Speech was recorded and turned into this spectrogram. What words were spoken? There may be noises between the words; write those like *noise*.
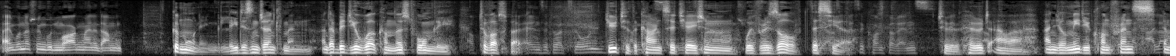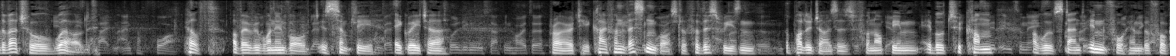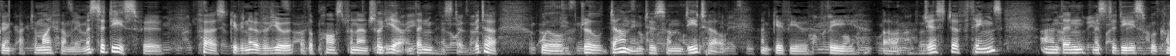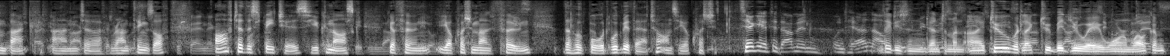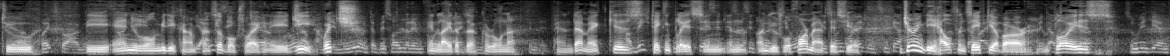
Einen wunderschönen guten Morgen, meine Damen und Good morning, ladies and gentlemen, and I bid you welcome most warmly to Wolfsburg. Due to the current situation, we've resolved this year to hold our annual media conference in the virtual world. Health of everyone involved is simply a greater priority. Kai von Westenboster, for this reason, apologizes for not being able to come. I will stand in for him before going back to my family. Mr. Diess will first give you an overview of the past financial year, and then Mr. Witter will drill down into some detail and give you the uh, gist of things. And then Mr. Diess will come back and uh, round things off. After the speeches, you can ask your phone, your question by phone the whole board will be there to answer your question. Ladies and gentlemen, I too would like to bid you a warm welcome to the annual media conference of Volkswagen AG, which, in light of the corona pandemic, is taking place in an unusual format this year. During the health and safety of our employees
